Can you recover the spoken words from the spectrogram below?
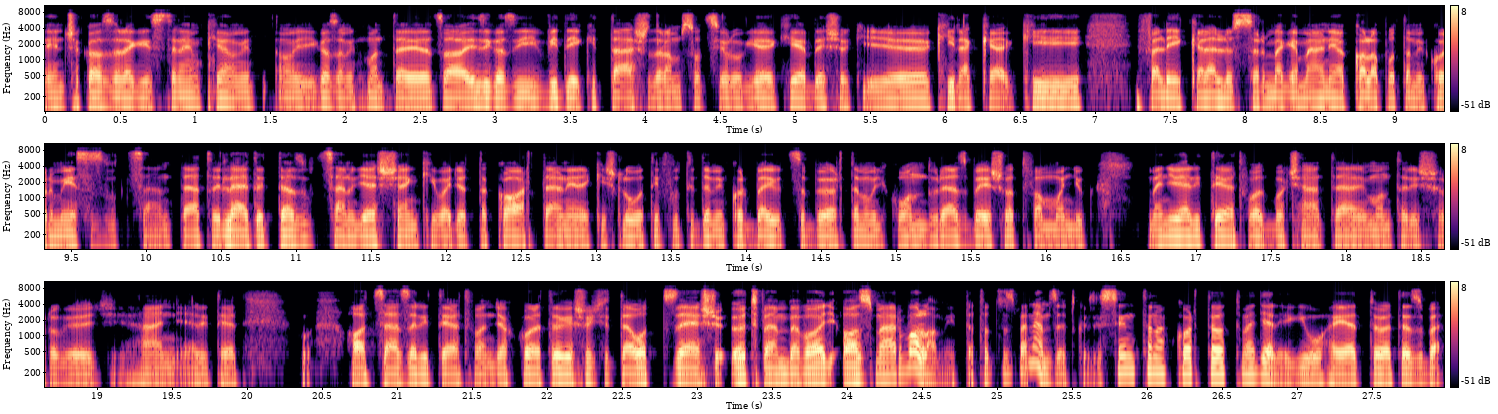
Én csak azzal egészteném ki, amit, ami igaz, amit mondtál, ez az igazi vidéki társadalom szociológiai kérdés, hogy kinek kell, ki felé kell először megemelni a kalapot, amikor mész az utcán. Tehát, hogy lehet, hogy te az utcán ugye senki vagy ott a kartelnél egy kis lóti futi, de amikor bejutsz a börtön, úgy Hondurászba, és ott van mondjuk, mennyi elítélt volt, bocsánat, el, mondtad is, Robi, hogy hány elítélt, 600 elítélt van gyakorlatilag, és hogyha te ott az első 50-be vagy, az már valami. Tehát ott az már nemzetközi szinten, akkor te ott egy elég jó helyet töltesz be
